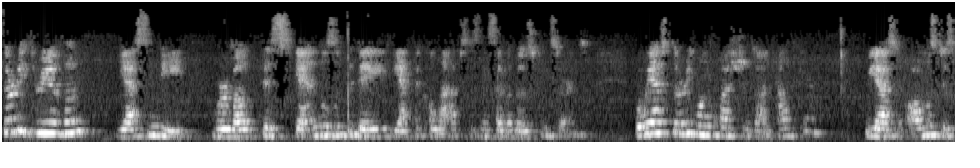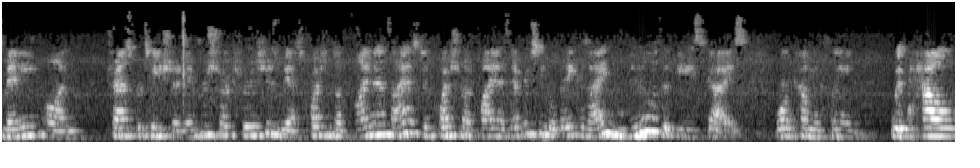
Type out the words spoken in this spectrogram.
33 of them, yes, indeed, were about the scandals of the day, the ethical lapses, and some of those concerns. But we asked 31 questions on healthcare. We asked almost as many on transportation and infrastructure issues. We asked questions on finance. I asked a question on finance every single day because I knew that these guys weren't coming clean with how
